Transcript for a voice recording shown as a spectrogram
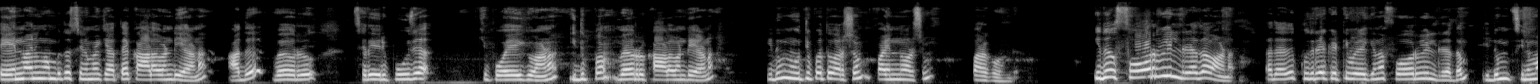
തേന്മാനും കൊമ്പത്തെ സിനിമയ്ക്കകത്തെ കാളവണ്ടിയാണ്. അത് വേറൊരു ചെറിയൊരു പൂജയ്ക്ക് പോയേക്കുവാണ്. ഇതിപ്പം വേറൊരു കാളവണ്ടിയാണ്. ഇതും നൂറ്റിപ്പത്ത് വർഷം പതിനൊന്ന് വർഷം പഴക്കമുണ്ട്. ഇത് ഫോർ വീൽ രഥമാണ്. അതായത് കുതിര കെട്ടി വിളിക്കുന്ന ഫോർ വീൽ രഥം. ഇതും സിനിമ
